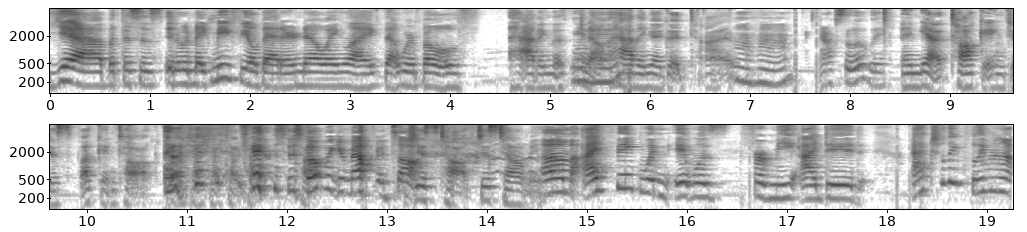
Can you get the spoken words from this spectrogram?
yeah, but this is, it would make me feel better knowing like that we're both having the, you mm-hmm. know, having a good time. Mm-hmm. Absolutely. And yeah, talking, just fucking talk. talk, talk, talk, talk just talk. open your mouth and talk. Just talk. Just tell me. Um, I think when it was for me, I did actually, believe it or not,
